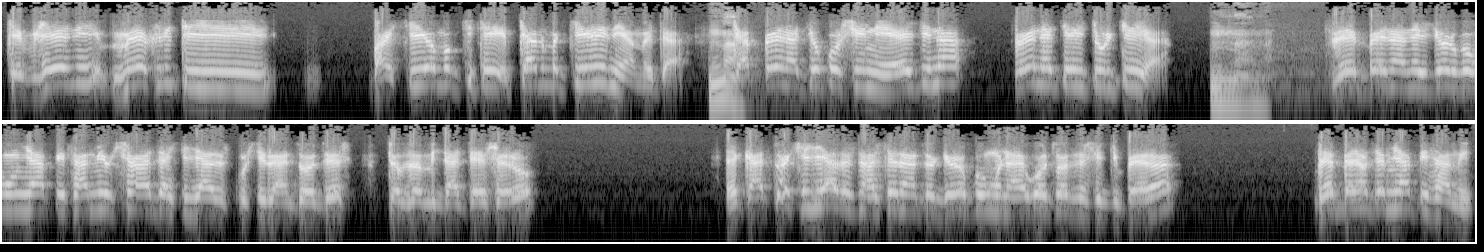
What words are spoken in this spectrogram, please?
και βγαίνει μέχρι τη Παχύωμο και και πιάνουμε Κυρίνια μετά. Να. Και απέναντι όπως είναι η Έγινα φαίνεται η Τουρκία. Ναι, ναι. Δεν μπαίνανε Γιώργο μου μια πιθανή όχι 40.000 που στείλαν τότε το 74. 100.000 να στέλναν τον καιρό που ήμουν εγώ τότε εκεί πέρα. Δεν μπαίνονται μια πιθανή.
